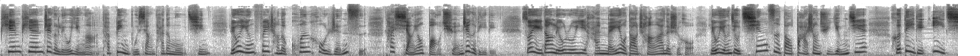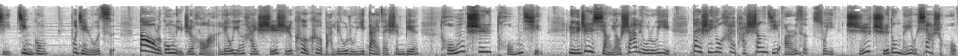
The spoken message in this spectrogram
偏偏这个刘盈啊，他并不像他的母亲。刘盈非常的宽厚仁慈，他想要保全这个弟弟。所以当刘如意还没有到长安的时候，刘盈就亲自到坝上去迎接，和弟弟一起进宫。不仅如此，到了宫里之后啊，刘盈还时时刻刻把刘如意带在身边，同吃同寝。吕雉想要杀刘如意，但是又害怕伤及儿子，所以迟迟都没有下手。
